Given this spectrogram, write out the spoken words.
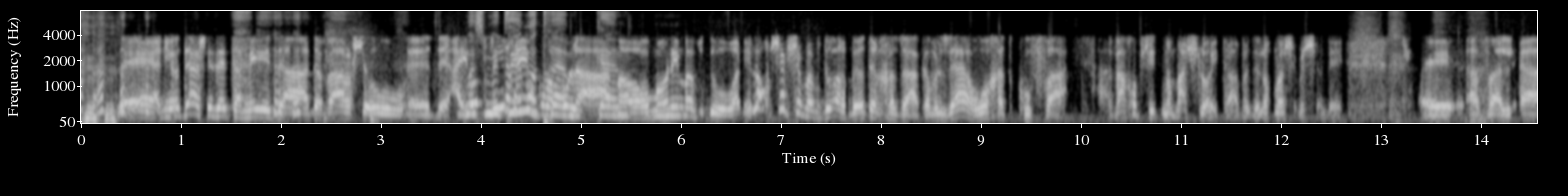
אני יודע שזה תמיד הדבר שהוא... אה, משמיצים אתכם, כן. ההורמונים עבדו, אני לא חושב שהם עבדו הרבה יותר חזק, אבל זה היה רוח התקופה. אהבה חופשית ממש לא הייתה, אבל זה לא מה שמשנה. אה, אבל אה,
